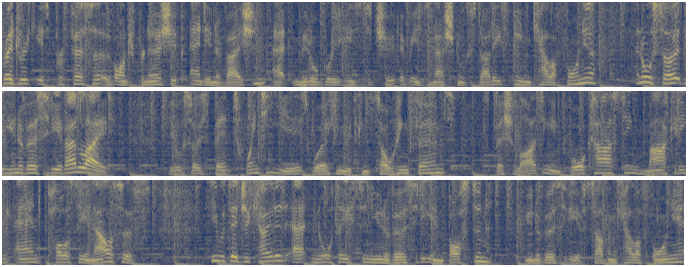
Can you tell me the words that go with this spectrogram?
Frederick is Professor of Entrepreneurship and Innovation at Middlebury Institute of International Studies in California and also at the University of Adelaide. He also spent 20 years working with consulting firms, specialising in forecasting, marketing, and policy analysis. He was educated at Northeastern University in Boston, University of Southern California,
